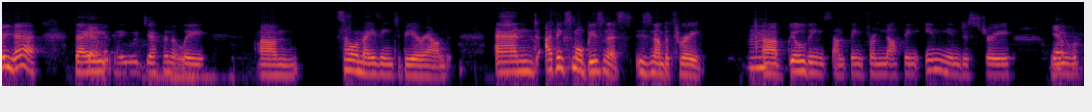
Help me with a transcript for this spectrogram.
yeah, they Yeah. they were definitely um, so amazing to be around. And I think small business is number three, Mm. uh, building something from nothing in the industry. Yep. We were a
